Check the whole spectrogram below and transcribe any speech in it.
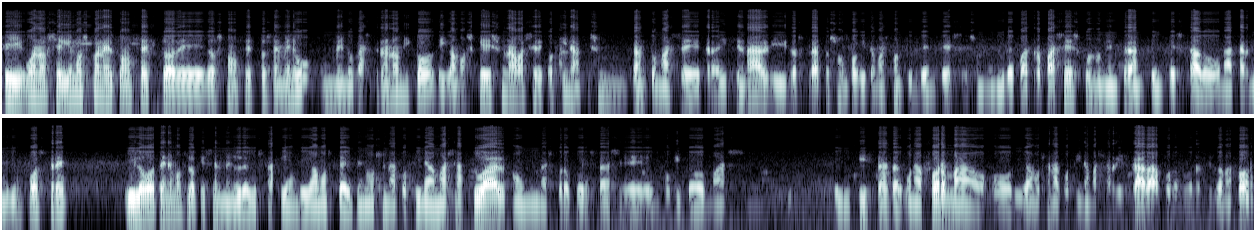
Sí, bueno, seguimos con el concepto de dos conceptos de menú, un menú gastronómico, digamos que es una base de cocina que es un tanto más eh, tradicional y los platos son un poquito más contundentes. Es un menú de cuatro pases con un entrante, un pescado, una carne y un postre. Y luego tenemos lo que es el menú de degustación. Digamos que ahí tenemos una cocina más actual con unas propuestas eh, un poquito más elitistas de alguna forma o, digamos una cocina más arriesgada, por decirlo mejor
